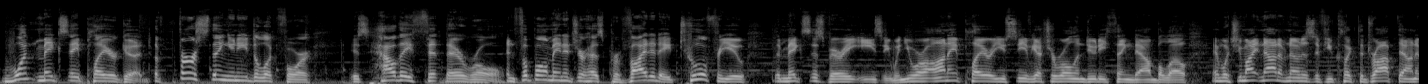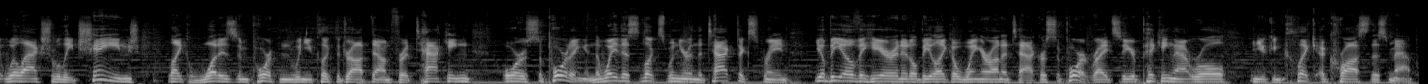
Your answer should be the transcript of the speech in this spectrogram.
What makes a player good? The first thing you need to look for is how they fit their role. And Football Manager has provided a tool for you that makes this very easy. When you are on a player, you see you've got your role and duty thing down below. And what you might not have known is if you click the drop down, it will actually change like what is important when you click the drop down for attacking or supporting. And the way this looks when you're in the tactics screen, you'll be over here and it'll be like a winger on attack or support, right? So you're picking that role and you can click across this map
